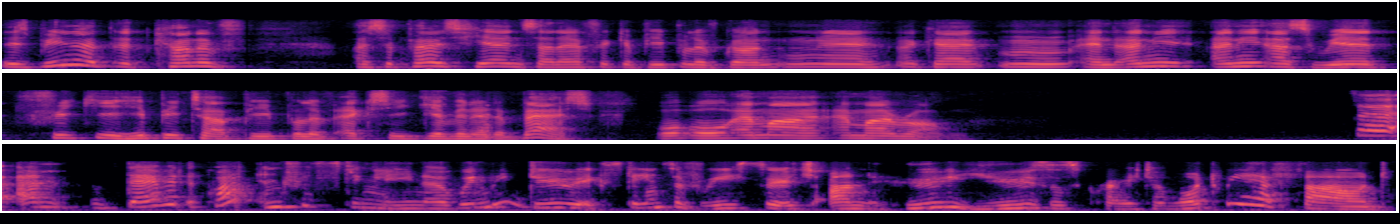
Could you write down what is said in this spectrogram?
there's been a, a, kind of, I suppose here in South Africa, people have gone, yeah, okay, mm, and only only us weird, freaky hippie type people have actually given it a bash. Or, or am I am I wrong? So, um, David, quite interestingly, you know, when we do extensive research on who uses Kratom, what we have found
